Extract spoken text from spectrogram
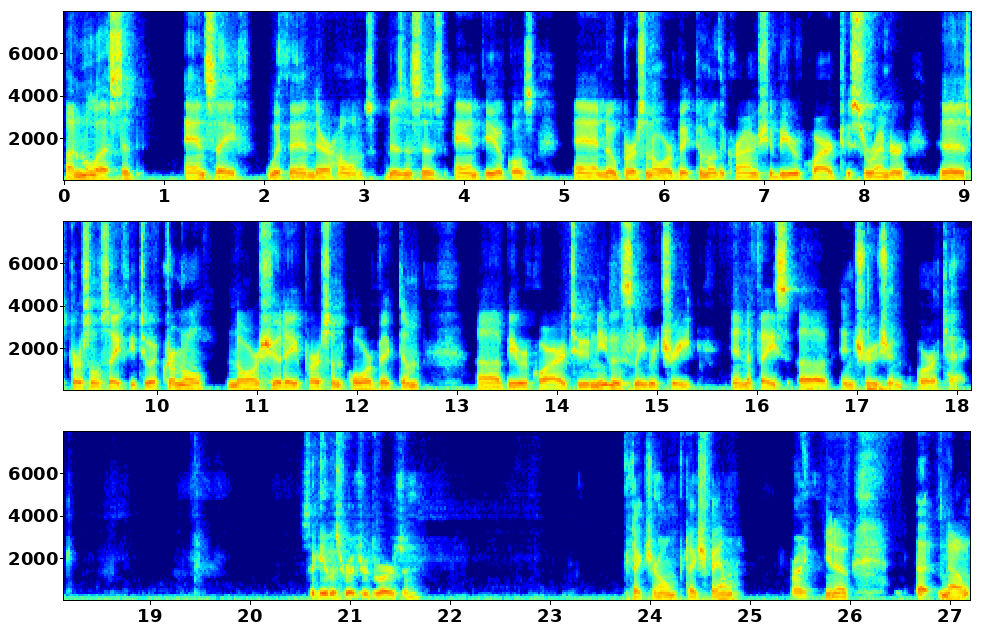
unmolested and safe within their homes, businesses, and vehicles, and no person or victim of the crime should be required to surrender his personal safety to a criminal, nor should a person or victim uh, be required to needlessly retreat in the face of intrusion or attack. So give us Richard's version. Protect your home, protect your family. Right. You know, uh, now,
